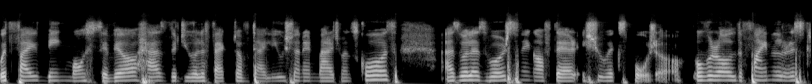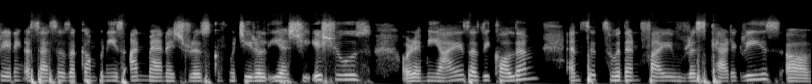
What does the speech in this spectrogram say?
with five being most severe, has the dual effect of dilution in management scores as well as worsening of their issue exposure. Overall, the final risk rating assesses a company's unmanaged risk of material ESG issues, or MEIs as we call them, and sits within five risk categories uh,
